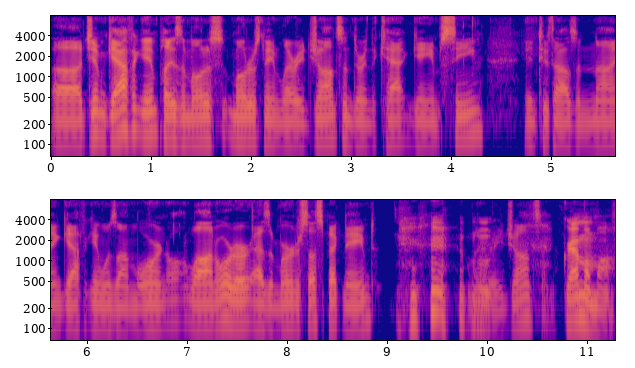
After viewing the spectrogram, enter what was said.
Uh, Jim Gaffigan plays a motorist, motorist named Larry Johnson during the cat game scene. In 2009, Gaffigan was on Law and, Law and Order as a murder suspect named Larry Johnson. Grandmama.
